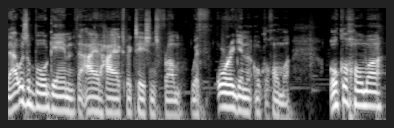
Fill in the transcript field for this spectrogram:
that was a bowl game that I had high expectations from with Oregon and Oklahoma. Oklahoma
